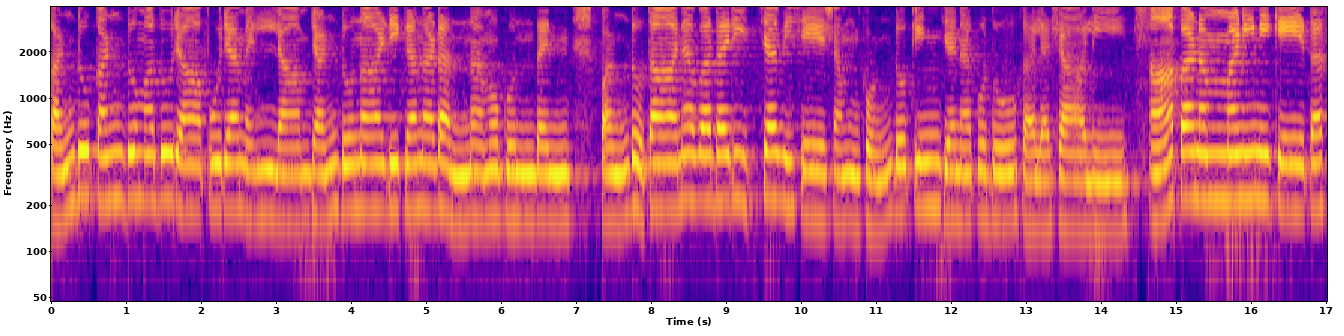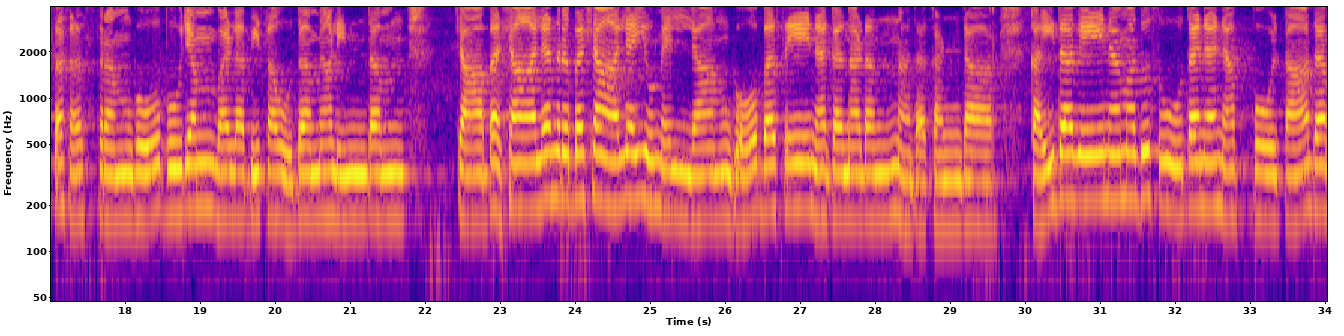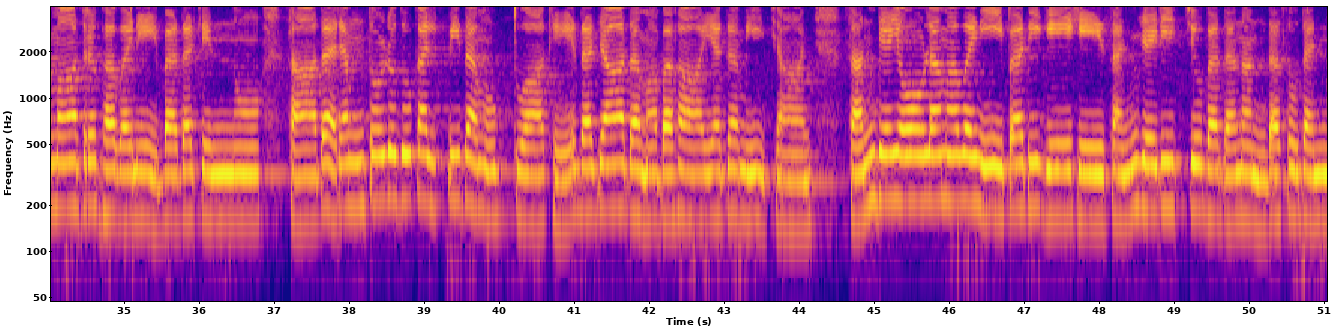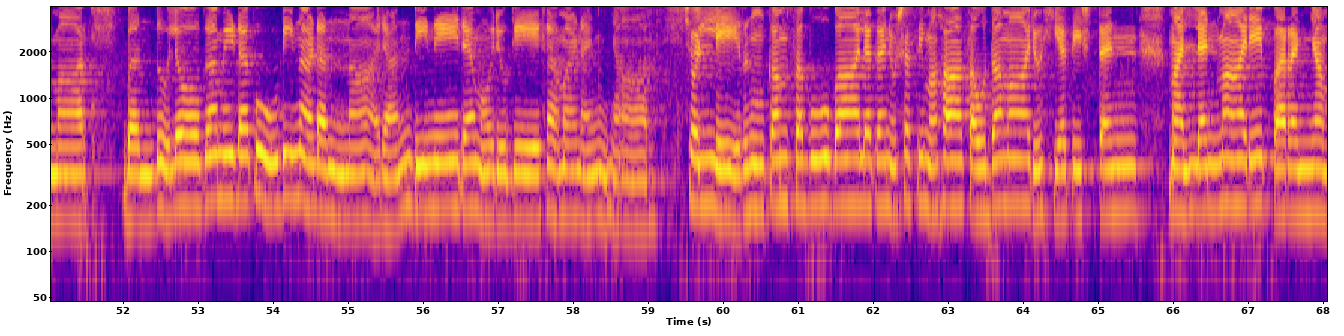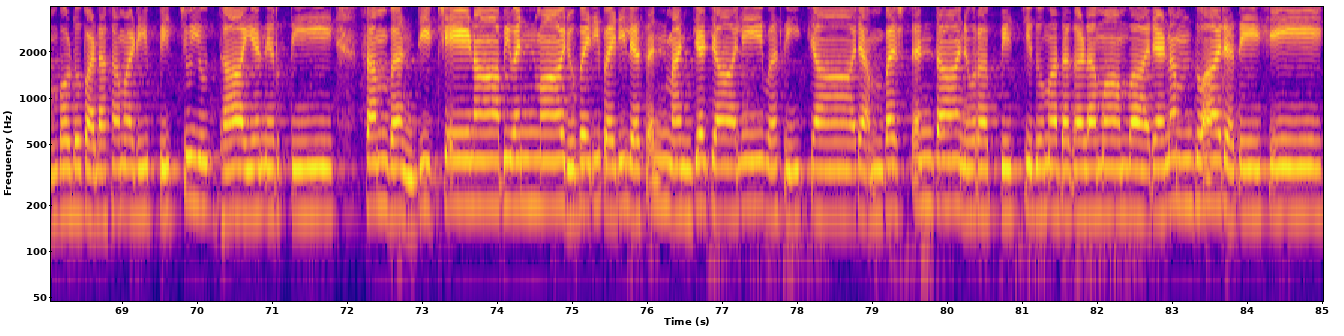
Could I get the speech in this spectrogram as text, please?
കണ്ടു കണ്ടു മധുരാപുരമെല്ലാം രണ്ടു നാഴിക നടന്ന മുകുന്ദൻ. പണ്ടു താനവതരിച്ച വിശേഷം കൊണ്ടു കിഞ്ചന കുതൂഹലശാലി. ആപണം മണിനികേത സഹസ്രം ഗോപുരം വളഭി സൗദമളിന്തം. ചാപശാല നൃപശാലയുമെല്ലാം ഗോപസേനകൾ നടന്നത കണ്ടാർ. കൈതവേന മധുസൂദനപ്പോൾ താതമാതൃഭവനെ ബത ചെന്നു സാദരം തൊഴുതു കൽപ്പിതമുക്വാ ഖേദജാതമപഹായ ഗമിച്ചാൻ സന്ധ്യയോളമവനീപതിഗേഹേ സഞ്ചരിച്ചു ബദനന്ദസുതന്മാർ ബന്ധുലോകമിട കൂടി നടന്നാരന്തി നേരമൊരു ഗേഹമണഞ്ഞാർ. ചൊല്ലേറും കംസഭൂപാലകനുഷസി മഹാസൗദമാരുഹ്യ തിഷ്ടൻ മല്ലന്മാരെ പറഞ്ഞമ്പൊടു പടഹമടിപ്പിച്ചു യുദ്ധായ നിർത്തി. സംബന്ധിക്ഷേണാഭിവന്മാരുപരി പരിലസൻ മഞ്ചജാലേ വസിച്ചാരമ്പഷ്ടൻ താനുറപ്പിച്ചിതു മതകളമാം വാരണം ദ്വാരദേശേ.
